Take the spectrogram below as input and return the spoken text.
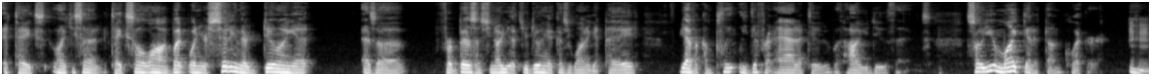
it takes, like you said, it takes so long. But when you're sitting there doing it as a for business, you know that you're doing it because you want to get paid. You have a completely different attitude with how you do things, so you might get it done quicker. Mm-hmm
